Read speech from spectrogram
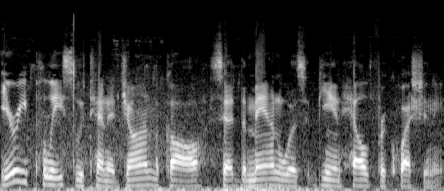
Erie Police Lieutenant John McCall said the man was being held for questioning.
